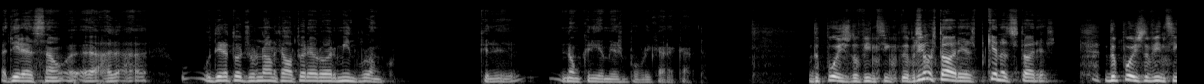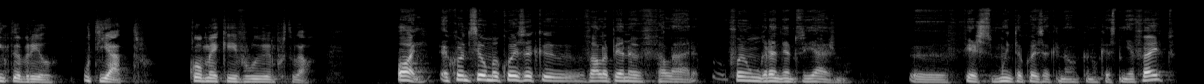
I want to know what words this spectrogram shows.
a direção, a, a, a, o diretor de jornal naquela altura era o Armindo Blanco, que não queria mesmo publicar a carta. Depois do 25 de Abril. São histórias, pequenas histórias. Depois do 25 de Abril, o teatro, como é que evoluiu em Portugal? Olha, aconteceu uma coisa que vale a pena falar. Foi um grande entusiasmo. Uh, Fez-se muita coisa que, não, que nunca se tinha feito.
